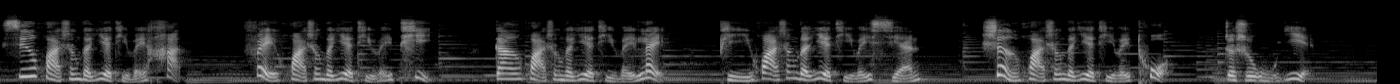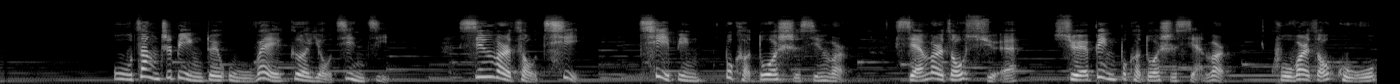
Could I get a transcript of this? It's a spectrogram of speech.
心化生的液体为汗，肺化生的液体为涕，肝化生的液体为泪，脾化生的液体为涎，肾化生的液体为唾，这是五液。五脏之病对五味各有禁忌，辛味走气。气病不可多食辛味儿，咸味儿走血；血病不可多食咸味儿，苦味儿走骨；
